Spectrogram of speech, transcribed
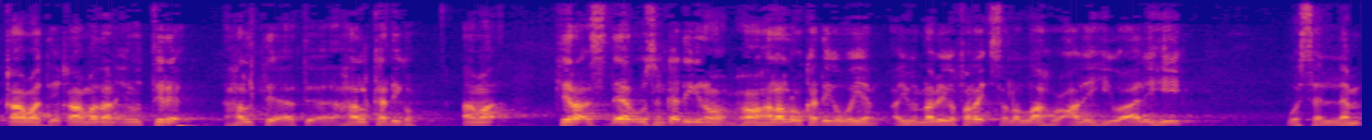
iqaamata iqaamadana inuu tire hal ka dhigo ama tiro isdheer uusan ka dhigino mxuu halal uu ka dhigo weeyaan ayuu nabiga faray sala allahu calayhi waaalihi wasalam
